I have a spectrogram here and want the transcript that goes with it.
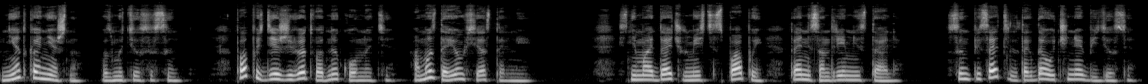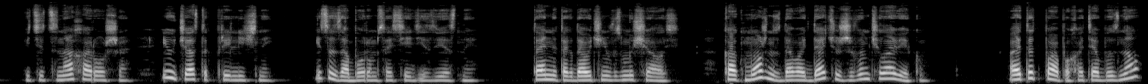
«Нет, конечно», — возмутился сын. «Папа здесь живет в одной комнате, а мы сдаем все остальные». Снимать дачу вместе с папой Таня с Андреем не стали. Сын писателя тогда очень обиделся, ведь и цена хорошая, и участок приличный, и за забором соседи известные. Таня тогда очень возмущалась. Как можно сдавать дачу живым человеком? А этот папа хотя бы знал,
